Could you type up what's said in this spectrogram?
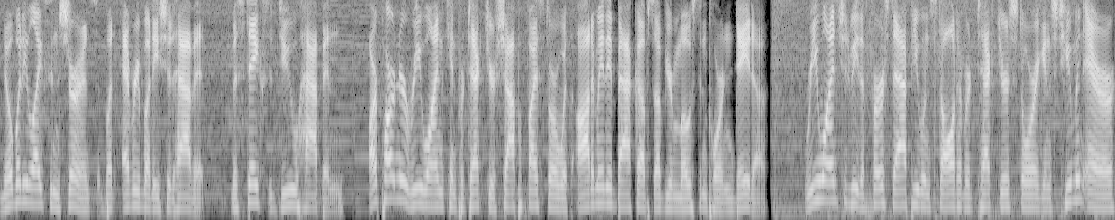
Nobody likes insurance, but everybody should have it. Mistakes do happen. Our partner Rewind can protect your Shopify store with automated backups of your most important data. Rewind should be the first app you install to protect your store against human error,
